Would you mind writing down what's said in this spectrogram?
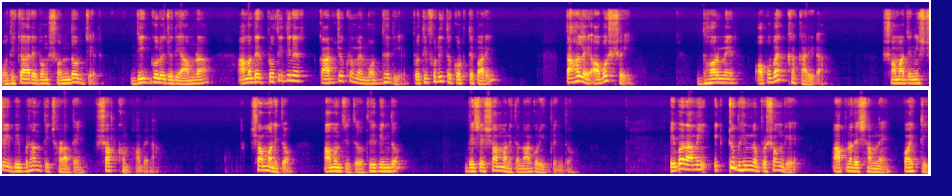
অধিকার এবং সৌন্দর্যের দিকগুলো যদি আমরা আমাদের প্রতিদিনের কার্যক্রমের মধ্যে দিয়ে প্রতিফলিত করতে পারি, তাহলে অবশ্যই ধর্মের অপব্যাখ্যাকারীরা সমাজে নিশ্চয়ই বিভ্রান্তি ছড়াতে সক্ষম হবে না। সম্মানিত আমন্ত্রিত অতিথিবৃন্দ, দেশের সম্মানিত নাগরিকবৃন্দ, এবার আমি একটু ভিন্ন প্রসঙ্গে আপনাদের সামনে কয়েকটি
